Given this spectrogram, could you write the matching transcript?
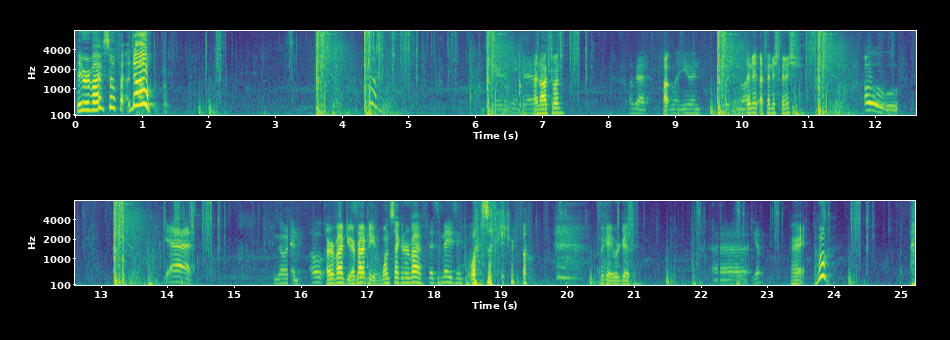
They revived so fast. No! I'm scared. I can't get out. I knocked one. Oh god. Uh, I'm letting you in. Pushing Fini left. I finished, finish. Oh. Yes. I'm going in. Oh. I revived you. I revived you. One second revive. That's amazing. One second revive. Okay, we're good. Uh. Yep. All right. Whew.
